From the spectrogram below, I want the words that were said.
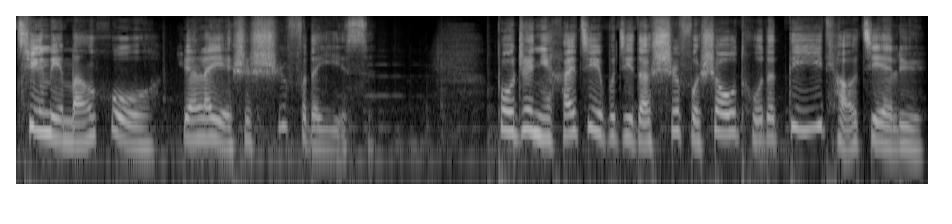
清理门户，原来也是师傅的意思。不知你还记不记得师傅收徒的第一条戒律？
